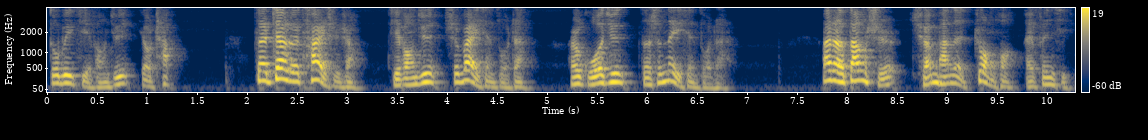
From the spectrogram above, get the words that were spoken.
都比解放军要差。在战略态势上，解放军是外线作战，而国军则是内线作战。按照当时全盘的状况来分析，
